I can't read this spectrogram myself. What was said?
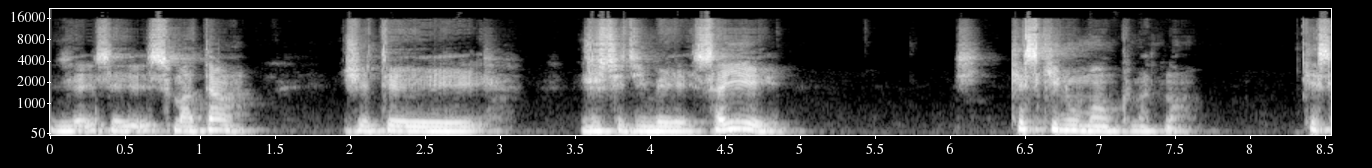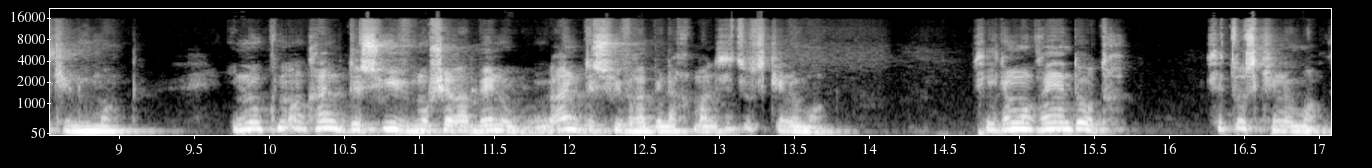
ce matin j'étais je me suis dit mais ça y est qu'est-ce qui nous manque maintenant? Qu'est-ce qui nous manque? Il nous manque rien que de suivre mon cher Rabbeinu, rien que de suivre Rabbi Nachman, c'est tout ce qui nous manque. Il ne manque rien d'autre. C'est tout ce qui nous manque.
